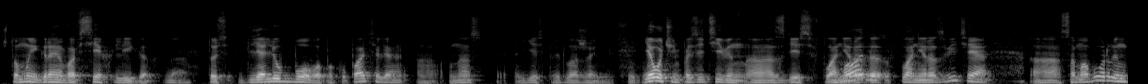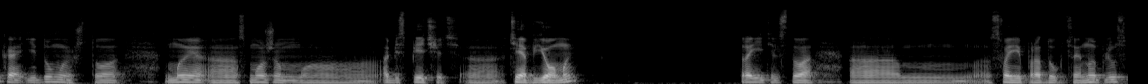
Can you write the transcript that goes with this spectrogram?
что мы играем во всех лигах. Да. То есть для любого покупателя а, у нас есть предложение. Супер. Я очень позитивен а, здесь в плане, в плане развития а, самого рынка и думаю, что мы а, сможем а, обеспечить а, те объемы, строительства своей продукции. Ну и плюс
